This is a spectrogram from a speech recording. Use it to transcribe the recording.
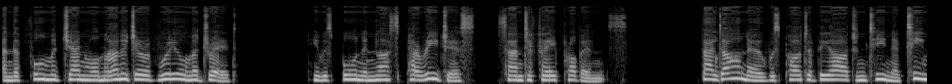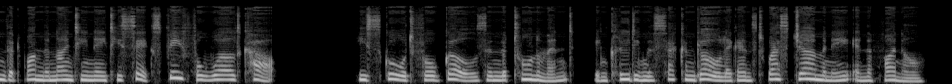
and the former general manager of Real Madrid. He was born in Las Parejas, Santa Fe province. Valdano was part of the Argentina team that won the 1986 FIFA World Cup. He scored four goals in the tournament, including the second goal against West Germany in the final.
